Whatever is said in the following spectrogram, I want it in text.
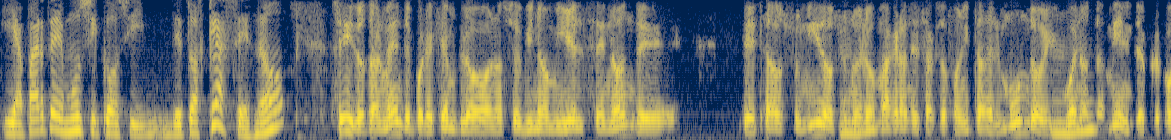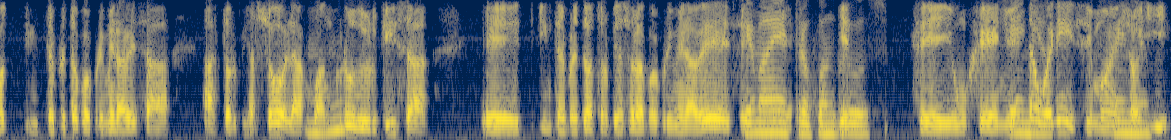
y aparte de músicos y de todas clases, ¿no? Sí, totalmente. Por ejemplo, no sé, vino Miguel Zenón de, de Estados Unidos, uno de los más grandes saxofonistas del mundo, y bueno, también interpretó, interpretó por primera vez a Astor Piazzolla, Juan Cruz de Urquiza eh, interpretó a Astor Piazzolla por primera vez. Qué este, maestro, Juan Cruz. sí, un genio. Está buenísimo eso. Y,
